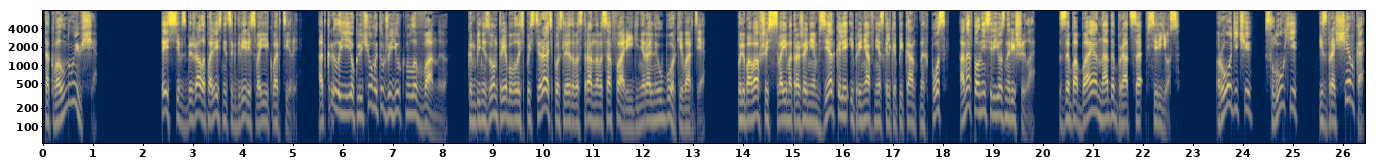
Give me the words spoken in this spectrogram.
так волнующе. Эсси взбежала по лестнице к двери своей квартиры открыла ее ключом и тут же юркнула в ванную. Комбинезон требовалось постирать после этого странного сафари и генеральной уборки в Орде. Полюбовавшись своим отражением в зеркале и приняв несколько пикантных поз, она вполне серьезно решила. За Бабая надо браться всерьез. Родичи, слухи, извращенка?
